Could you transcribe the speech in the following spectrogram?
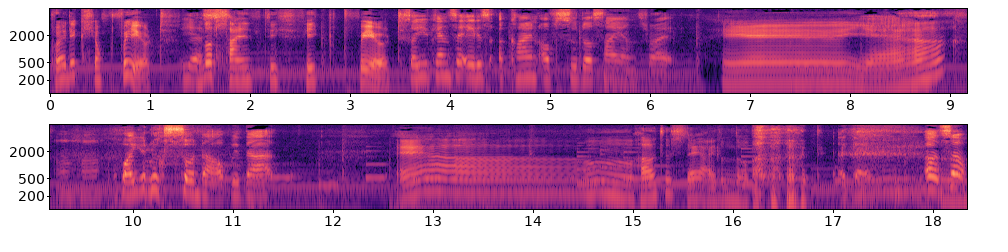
prediction field, Yes. not scientific field. So you can say it is a kind of pseudoscience, right? Uh, yeah. Uh huh. Why you look so down with that? Uh, mm, how to say? I don't know. Okay. Oh, so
